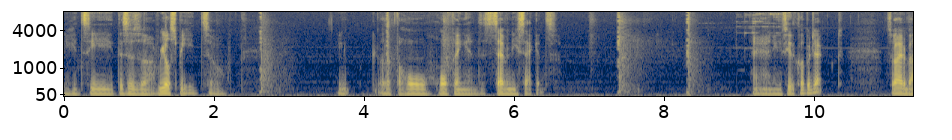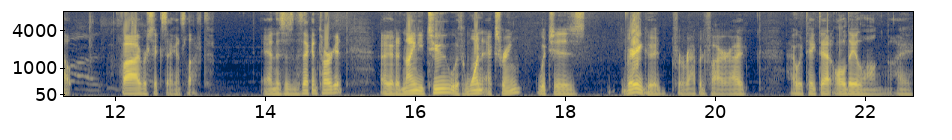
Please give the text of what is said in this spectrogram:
And you can see this is a real speed, so you let the whole whole thing in 70 seconds. And you can see the clip eject. So I had about five or six seconds left. And this is the second target. I got a 92 with one X-ring, which is very good for rapid fire. I I would take that all day long. I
